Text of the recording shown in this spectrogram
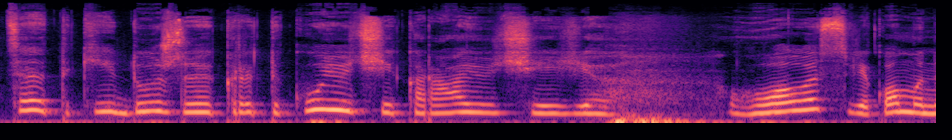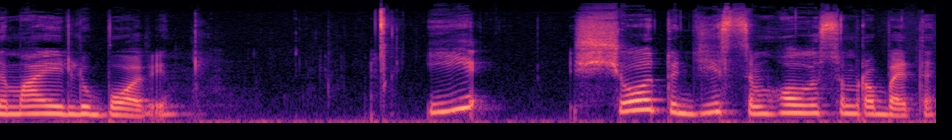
це такий дуже критикуючий, караючий голос, в якому немає любові. І що тоді з цим голосом робити?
